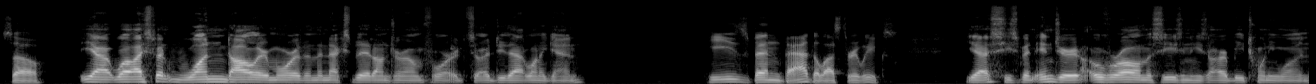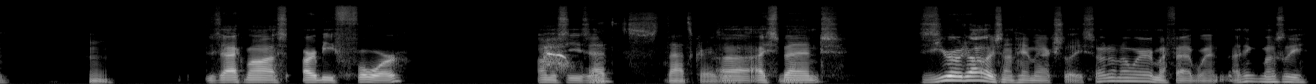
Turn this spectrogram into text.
So Yeah, well, I spent one dollar more than the next bid on Jerome Ford, so I'd do that one again. he's been bad the last three weeks. Yes, he's been injured overall in the season. He's RB twenty one. Hmm. Zach Moss RB four on the season. That's that's crazy. Uh, I spent zero dollars on him actually, so I don't know where my fab went. I think mostly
